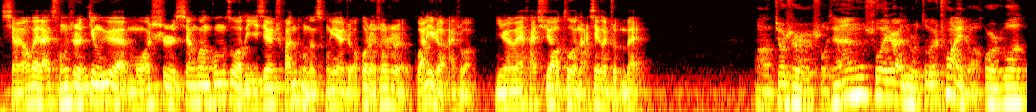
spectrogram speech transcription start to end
想要未来从事订阅模式相关工作的一些传统的从业者，或者说是管理者来说，你认为还需要做哪些个准备？啊，就是首先说一下，就是作为创业者，或者说，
